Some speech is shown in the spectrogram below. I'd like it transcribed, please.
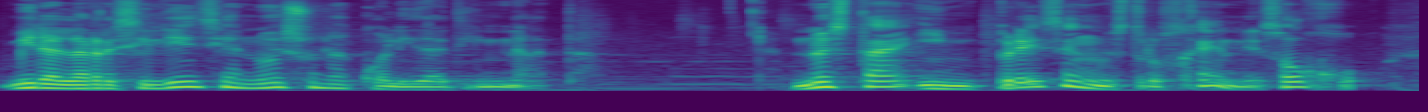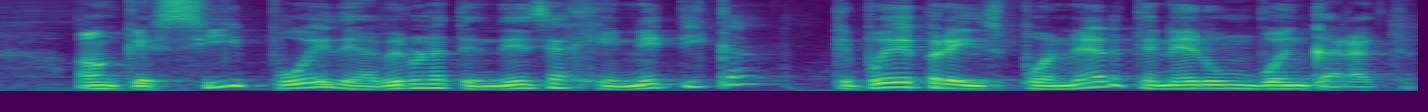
Mira, la resiliencia no es una cualidad innata. No está impresa en nuestros genes, ojo. Aunque sí puede haber una tendencia genética que puede predisponer tener un buen carácter.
